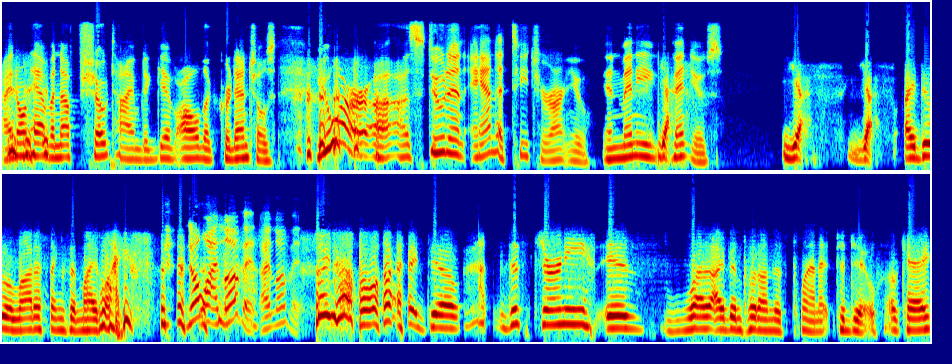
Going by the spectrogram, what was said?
I don't have enough showtime to give all the credentials. You are a, a student and a teacher, aren't you, in many Yes. venues? Yes, yes. I do a lot of things in my life. No, I love it. I love it. I know, I do. This journey is what I've been put on this planet to do, okay?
